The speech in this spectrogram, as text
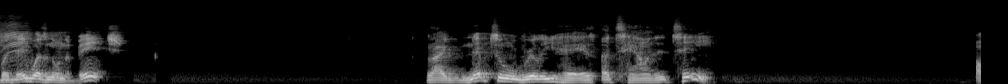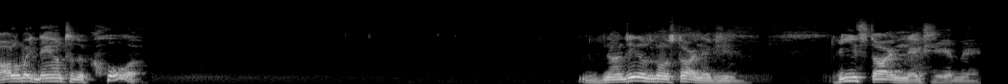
But they wasn't on the bench. Like Neptune really has a talented team. All the way down to the core. Longino's gonna start next year. He's starting next year, man.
